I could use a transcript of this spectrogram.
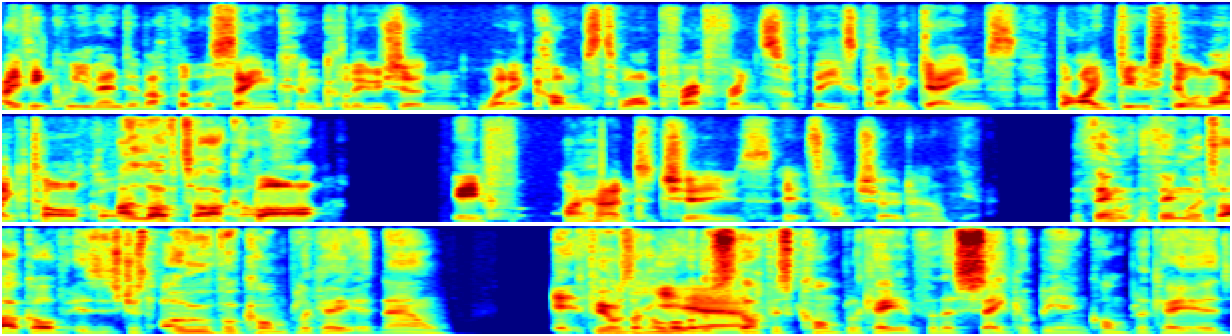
I think we've ended up at the same conclusion when it comes to our preference of these kind of games. But I do still like Tarkov. I love Tarkov. But if I had to choose, it's Hunt Showdown. The thing, the thing with Tarkov is it's just overcomplicated now. It feels like a lot of the stuff is complicated for the sake of being complicated,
